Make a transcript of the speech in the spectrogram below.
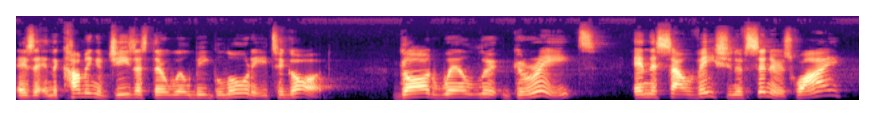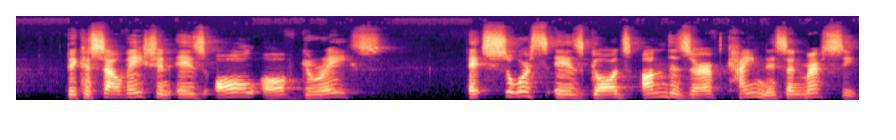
is that in the coming of Jesus, there will be glory to God. God will look great in the salvation of sinners. Why? Because salvation is all of grace. Its source is God's undeserved kindness and mercy.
